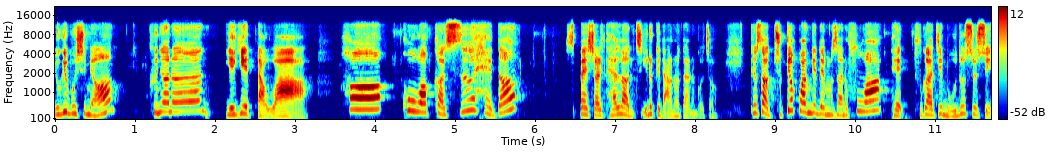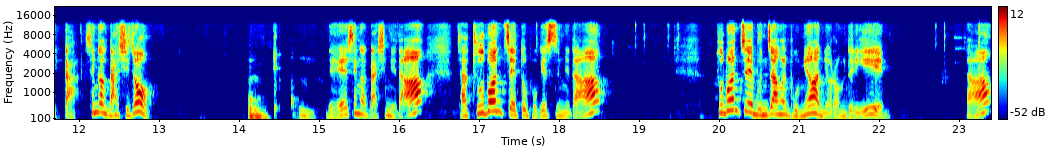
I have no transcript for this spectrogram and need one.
여기 보시면 그녀는 얘기했다. 와. Special talent 이렇게 나누다는 거죠. 그래서 주격 관계 대명사는 who와 that 두 가지 모두 쓸 수 있다. 생각나시죠? 음. 음, 네, 생각나십니다. 자, 두 번째 또 보겠습니다. 두 번째 문장을 보면 여러분들이 자,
